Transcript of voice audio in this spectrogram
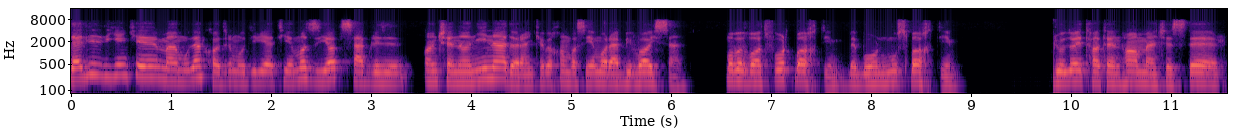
دلیل دیگه این که معمولا کادر مدیریتی ما زیاد صبر آنچنانی ندارن که بخوام واسه یه مربی وایسن. ما به واتفورد باختیم به بورنموس باختیم. جلوی تاتنهام منچستر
